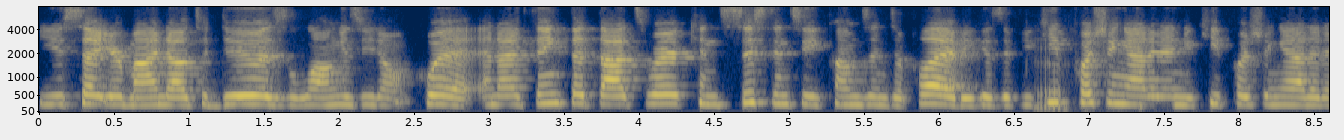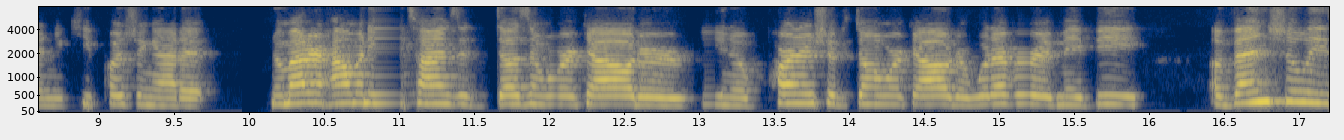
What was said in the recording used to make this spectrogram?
you set your mind out to do as long as you don't quit. And I think that that's where consistency comes into play because if you keep pushing at it and you keep pushing at it and you keep pushing at it, no matter how many times it doesn't work out or, you know, partnerships don't work out or whatever it may be, eventually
